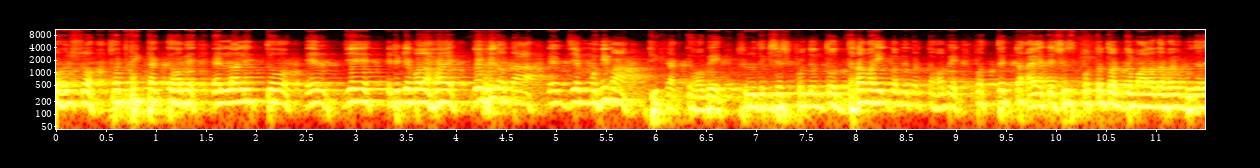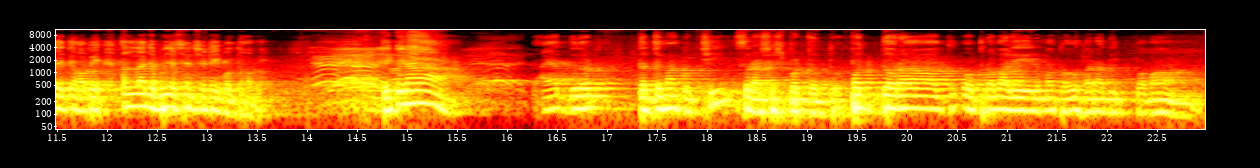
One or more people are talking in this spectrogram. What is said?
রহস্য সব ঠিক থাকতে হবে। এর লালিত্য, এর যে এটাকে বলা হয় গভীরতা, এর যে মহিমা ঠিক রাখতে হবে। শুরু থেকে শেষ পর্যন্ত ধারাবাহিকভাবে করতে হবে। প্রত্যেকটা আয়াতে সুস্পষ্ট তর্জমা আলাদাভাবে বোঝা যেতে হবে। আল্লাহ যা বুঝেছেন সেটাই বলতে হবে। ঠিক না আয়াতগুলোর তর্জমা করছি সুরা শেষ পর্যন্ত। পদ্মরাগ ও প্রবালের মতো হারা দীপ্যমান।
